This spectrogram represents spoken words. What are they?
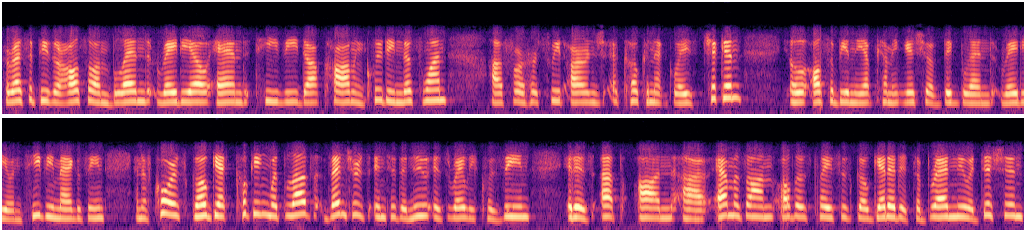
Her recipes are also on Blend Radio and TV.com, including this one uh, for her sweet orange coconut glazed chicken. It'll also be in the upcoming issue of Big Blend Radio and TV magazine. And of course, go get Cooking with Love Ventures into the New Israeli Cuisine. It is up on uh, Amazon, all those places. Go get it. It's a brand new edition,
